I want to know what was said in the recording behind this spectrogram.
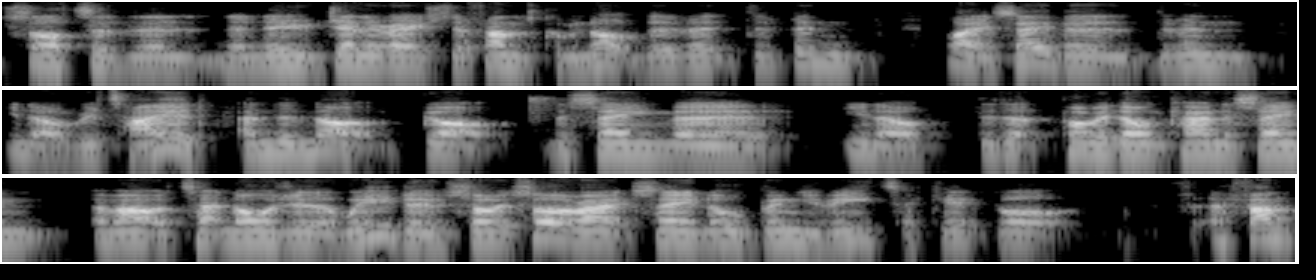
sort of the, the new generation of fans coming up. They've, they've been like I say, they're they're in you know retired and they've not got the same. Uh, you know, they don't, probably don't kind of same amount of technology that we do. So it's all right saying, "Oh, bring your e-ticket," but a fan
